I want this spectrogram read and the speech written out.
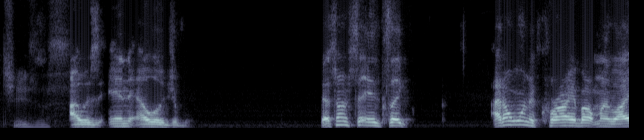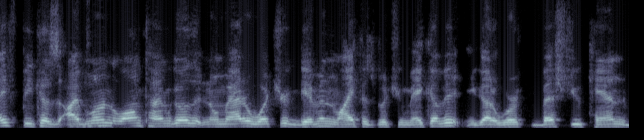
Jesus. I was ineligible. That's what I'm saying. It's like I don't want to cry about my life because I've Mhm. learned a long time ago that no matter what you're given, life is what you make of it. You got to work the best you can to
